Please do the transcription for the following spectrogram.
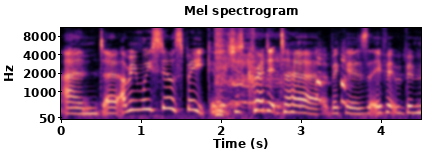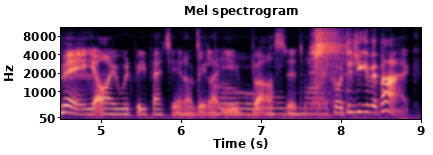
And uh, I mean, we still speak, which is credit to her because if it had been me, I would be petty and I'd be like, "You bastard." Oh my God! Did you give it back?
